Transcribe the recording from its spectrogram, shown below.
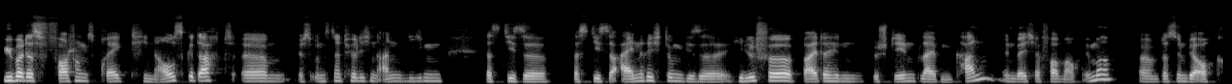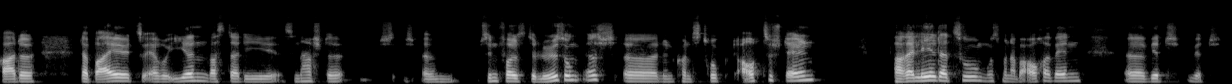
über das Forschungsprojekt hinaus gedacht, ähm, ist uns natürlich ein Anliegen, dass diese, dass diese Einrichtung, diese Hilfe weiterhin bestehen bleiben kann, in welcher Form auch immer. Ähm, da sind wir auch gerade dabei zu eruieren, was da die sinnhafte, ähm, sinnvollste Lösung ist, äh, ein Konstrukt aufzustellen. Parallel dazu muss man aber auch erwähnen, äh, wird, wird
